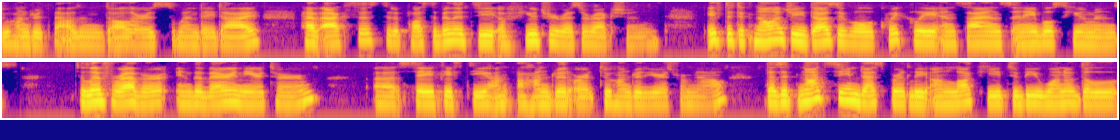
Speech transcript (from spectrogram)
$200,000 when they die, have access to the possibility of future resurrection? If the technology does evolve quickly and science enables humans to live forever in the very near term, uh, say 50, 100, or 200 years from now, does it not seem desperately unlucky to be one of the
